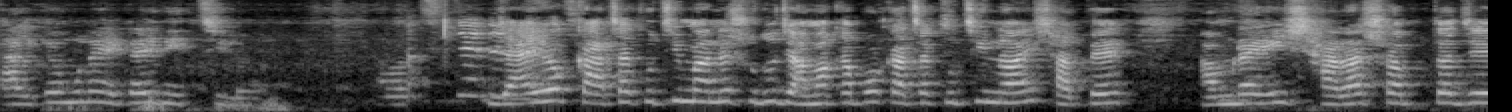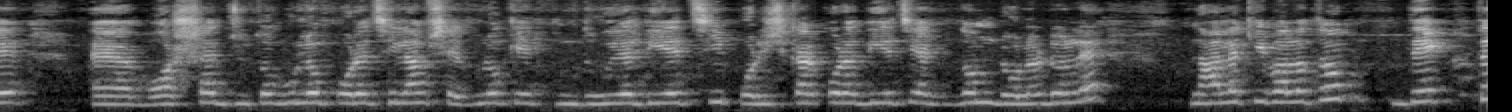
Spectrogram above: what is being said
কালকেও মনে হয় এটাই দিচ্ছিল। যাই হোক, কাচাকুচি মানে শুধু জামা কাপড় কাচাকুচি নয়, সাথে আমরা এই সারা সপ্তাহ যে বর্ষার জুতোগুলো পরেছিলাম, সেগুলোকে ধুয়ে দিয়েছি, পরিষ্কার করে দিয়েছি একদম ডোলে ডলে। নাহলে কি বলতো, দেখতে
